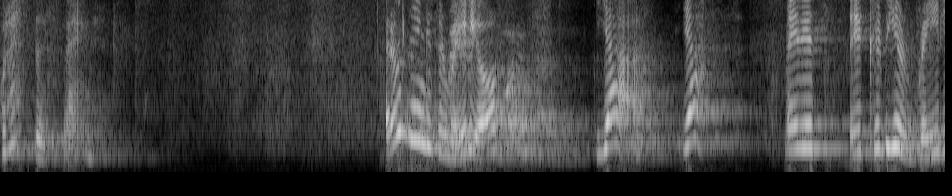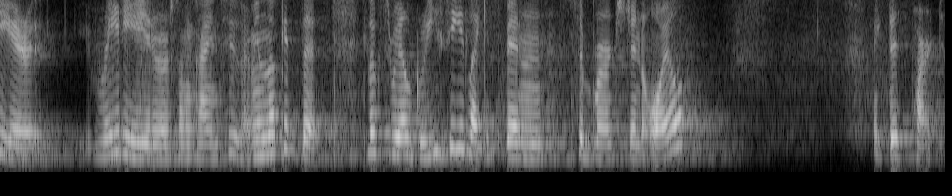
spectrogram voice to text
what is this thing? I don't think it's a radio. Yeah. Yes. Maybe it's it could be a radiator radiator of some kind too. I mean, look at this. It looks real greasy, like it's been submerged in oil. Like this part.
